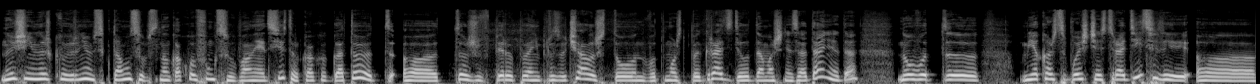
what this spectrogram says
Ну, еще немножко вернемся к тому, собственно, какую функцию выполняет ситер, как их готовят. Э, тоже в первой плане прозвучало, что он вот может поиграть, сделать домашнее задание, да. Но вот, э, мне кажется, большая часть родителей, э,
